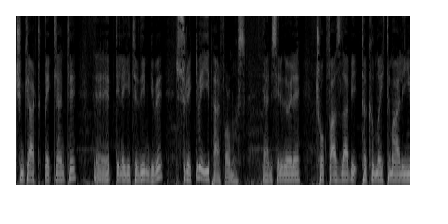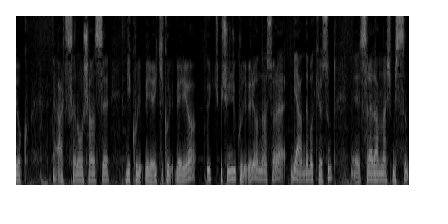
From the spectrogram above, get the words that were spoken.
Çünkü artık beklenti e, hep dile getirdiğim gibi sürekli ve iyi performans. Yani senin öyle çok fazla bir takılma ihtimalin yok. E, artık sana o şansı bir kulüp veriyor, iki kulüp veriyor, üç, üçüncü kulüp veriyor. Ondan sonra bir anda bakıyorsun e, sıradanlaşmışsın.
